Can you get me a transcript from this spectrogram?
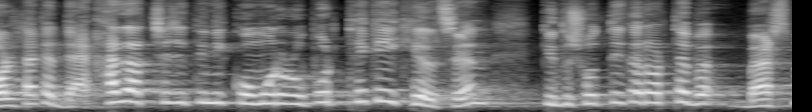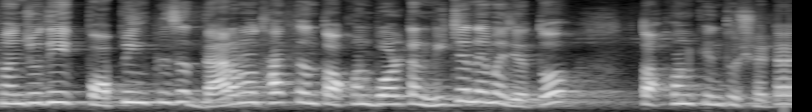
বলটাকে দেখা যাচ্ছে যে তিনি কোমরের উপর থেকেই খেলছেন, কিন্তু সত্যিকার অর্থে ব্যাটসম্যান যদি পপিং ক্রিজে দাঁড়ানো থাকতেন, তখন বলটা নিচে নেমে যেত, তখন কিন্তু সেটা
